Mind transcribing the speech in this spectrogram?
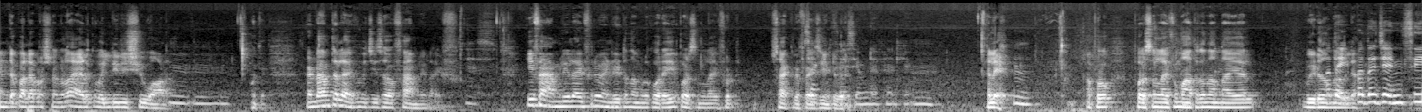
എന്റെ പല പ്രശ്നങ്ങളും അയാൾക്ക് വലിയൊരു ഇഷ്യൂ ആണ്. ഓക്കെ രണ്ടാമത്തെ life which is our family life ഈ ഫാമിലി ലൈഫിന് വേണ്ടിയിട്ട് നമ്മൾ കുറേ പേഴ്സണൽ ലൈഫ് സാക്രിഫൈസ് ചെയ്യേണ്ടി വരും. അല്ലേ? അപ്പോൾ പേഴ്സണൽ ലൈഫ് മാത്രം നന്നായാൽ വീട് നന്നാവില്ല. ജെൻസി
